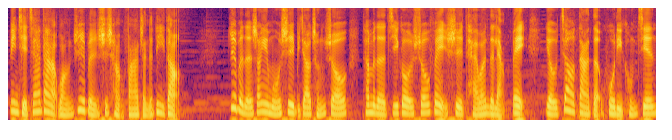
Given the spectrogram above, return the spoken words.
并且加大往日本市场发展的力道。日本的商业模式比较成熟，他们的机构收费是台湾的两倍，有较大的获利空间。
